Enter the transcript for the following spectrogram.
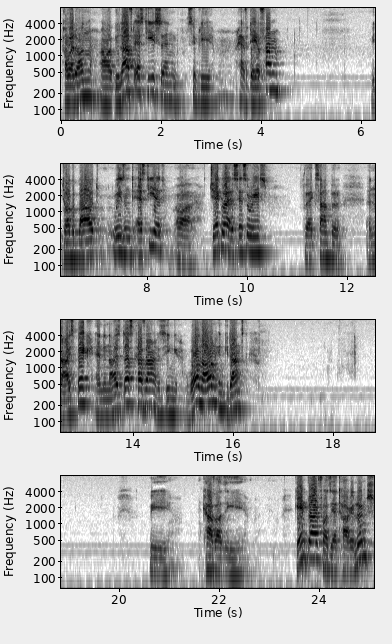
powered on our beloved STs and simply have a day of fun. We talk about recent ST or Jaguar accessories, for example, a nice back and a nice dust cover, I think well known in Gdansk. We cover the game drive for the Atari Lynx,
